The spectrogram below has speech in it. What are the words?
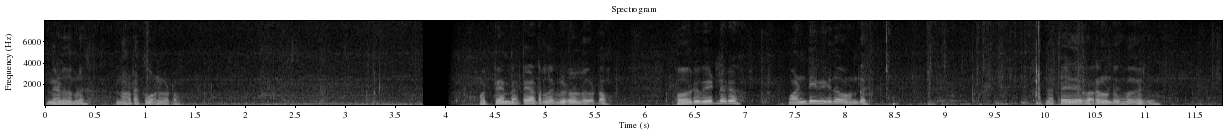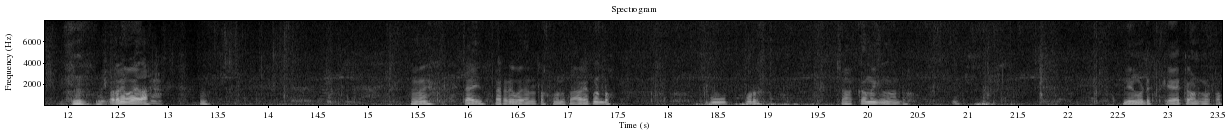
എന്നാലും നമ്മൾ നടക്കുവാണ് കേട്ടോ. ഒറ്റയും പെട്ടയായിട്ടുള്ള വീടുള്ളൂ കേട്ടോ. അപ്പോൾ ഒരു വീട്ടിലൊരു വണ്ടി വീതമുണ്ട്. അത്യാവശ്യം പറഞ്ഞുകൊണ്ട് വരുന്നു പറഞ്ഞു പോയതാ? അങ്ങനെ ചായ പറഞ്ഞു പോയതാണ് കേട്ടോ. ഒന്ന് താഴെ സൂപ്പർ. ചക്ക നിൽക്കുന്നുണ്ടോ? ഇനി അങ്ങോട്ട് കയറ്റമാണ് കേട്ടോ.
